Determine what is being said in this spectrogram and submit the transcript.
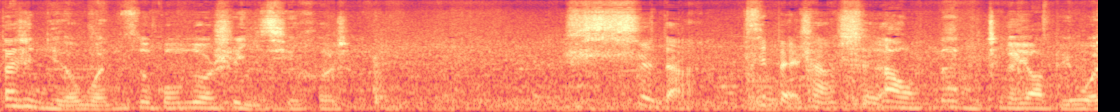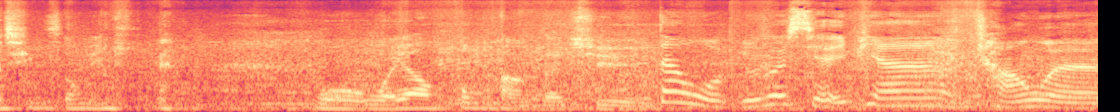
但是你的文字工作是一气呵成，是的，基本上是的。那我那你这个要比我轻松一点，我我要疯狂的去。但我比如说写一篇长文，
